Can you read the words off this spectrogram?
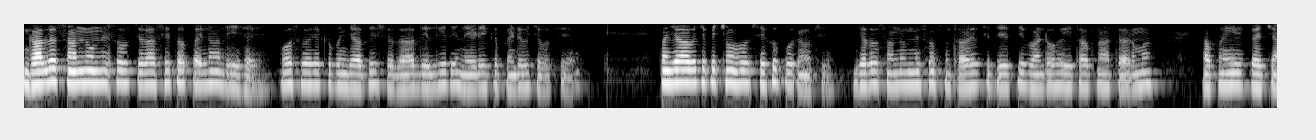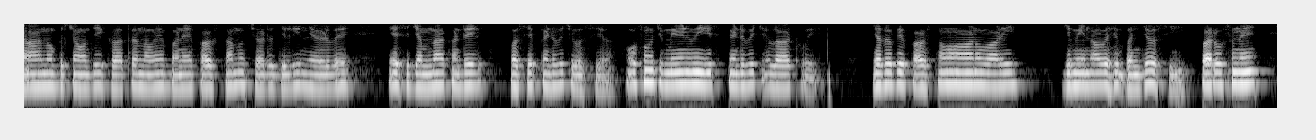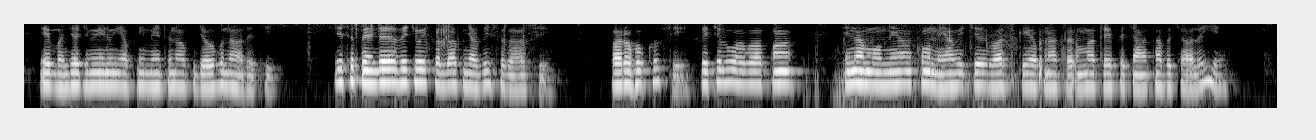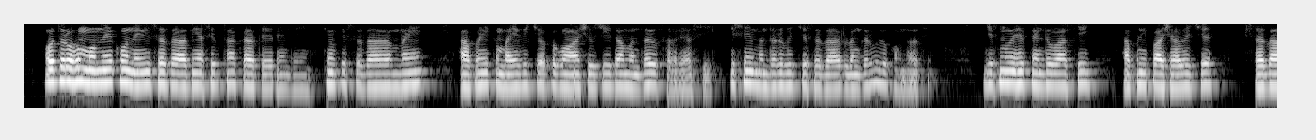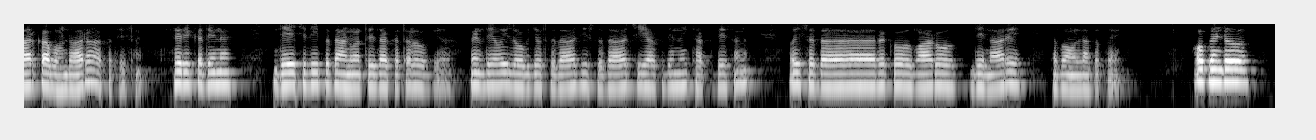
ਗੱਲ ਸੰਨ 1984 ਤੋਂ ਪਹਿਲਾਂ ਦੀ ਹੈ। ਉਸ ਵੇਲੇ ਇੱਕ ਪੰਜਾਬੀ ਸਰਦਾਰ ਦਿੱਲੀ ਦੇ ਨੇੜੇ ਇੱਕ ਪਿੰਡ ਵਿੱਚ ਵਸਿਆ। ਪੰਜਾਬ ਵਿੱਚ ਪਿੱਛੋਂ ਉਹ ਸਿੱਖ ਪੂਰਿਓਂ ਸੀ। ਜਦੋਂ ਸੰਨ 1947 ਵਿੱਚ ਦੇਸ਼ ਦੀ ਵੰਡ ਹੋਈ ਤਾਂ ਆਪਣਾ ਧਰਮ, ਆਪਣੀ ਪਹਿਚਾਣ ਨੂੰ ਬਚਾਉਣ ਦੀ ਖ਼ਾਤਰ ਨਵੇਂ ਬਣੇ ਪਾਕਿਸਤਾਨ ਨੂੰ ਛੱਡ ਦਿੱਲੀ ਨੇੜਲੇ ਇਸ ਜਮਨਾ ਕੰਢੇ ਵਸੇ ਪਿੰਡ ਵਿੱਚ ਵਸਿਆ। ਉਸਨੂੰ ਜ਼ਮੀਨ ਵੀ ਇਸ ਪਿੰਡ ਵਿੱਚ ਅਲਾਟ ਹੋਈ, ਜਦੋਂ ਕਿ ਪਾਕਿਸਤਾਨ ਵਾਲੀ ਜ਼ਮੀਨ ਨਾਲੋਂ ਇਹ ਬੰਜਰ ਸੀ, ਪਰ ਉਸਨੇ ਇਹ ਬੰਜਰ ਜ਼ਮੀਨ ਵੀ ਆਪਣੀ ਮਿਹਨਤ ਨਾਲ ਉਪਜਾਊ ਬਣਾ ਦਿੱਤੀ। ਇਸ ਪਿੰਡ ਵਿੱਚ ਉਹ ਇਕੱਲਾ ਪੰਜਾਬੀ ਸਰਦਾਰ ਸੀ, ਪਰ ਉਹ ਖੁਸ਼ ਸੀ ਕਿ ਚਲੋ ਆਪਾਂ ਇਹਨਾਂ ਮੋਨਿਆਂ ਕੋਨਿਆਂ ਵਿੱਚ ਵਸ ਕੇ ਆਪਣਾ ਧਰਮ ਅਤੇ ਪਹਿਚਾਣ ਤਾਂ ਬਚਾ ਲਈਏ। ਉੱਧਰ ਉਹ ਮੋਨੇ ਕੋਨੇ ਵੀ ਸਰਦਾਰ ਦੀਆਂ ਸਿਫ਼ਤਾਂ ਕਰਦੇ ਰਹਿੰਦੇ, ਕਿਉਂਕਿ ਸਰਦਾਰ ਨੇ ਆਪਣੀ ਕਮਾਈ ਵਿੱਚੋਂ ਭਗਵਾਨ ਸ਼ਿਵ ਜੀ ਦਾ ਮੰਦਰ ਉਸਾਰਿਆ ਸੀ। ਇਸੇ ਮੰਦਰ ਵਿੱਚ ਸਰਦਾਰ ਲੰਗਰ ਵੀ ਲਗਾਉਂਦਾ ਸੀ, ਜਿਸ ਨੂੰ ਇਹ ਪਿੰਡ ਵਾਸੀ ਆਪਣੀ ਭਾਸ਼ਾ ਵਿੱਚ ਸਰਦਾਰ ਕਾ ਭੰਡਾਰਾ ਆਖਦੇ ਸਨ। ਫਿਰ ਇੱਕ ਦਿਨ ਦੇਸ਼ ਦੀ ਪ੍ਰਧਾਨ ਮੰਤਰੀ ਦਾ ਕਤਲ ਹੋ ਗਿਆ। ਪਿੰਡ ਦੇ ਉਹੀ ਲੋਕ ਜੋ ਸਰਦਾਰ ਜੀ ਸਰਦਾਰ ਜੀ ਆਖਦੇ ਨਹੀਂ ਥੱਕਦੇ ਸਨ, ਉਹੀ ਸਰਦਾਰ ਕੋ ਮਾਰੋ ਦੇ ਨਾਅਰੇ ਲਗਾਉਣ ਲੱਗ ਪਏ। ਉਹ ਪਿੰਡ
